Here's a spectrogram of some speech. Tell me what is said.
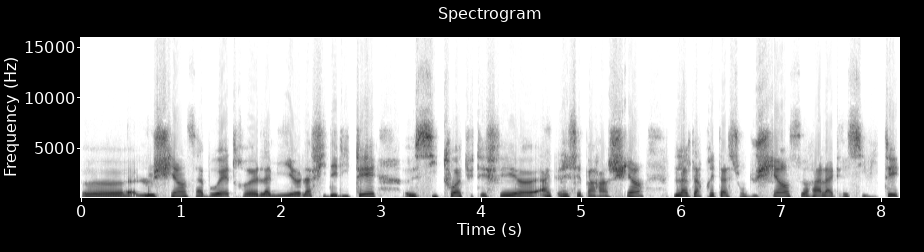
le chien, ça a beau être l'ami, la fidélité. si toi, tu t'es fait agresser par un chien, l'interprétation du chien sera l'agressivité,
